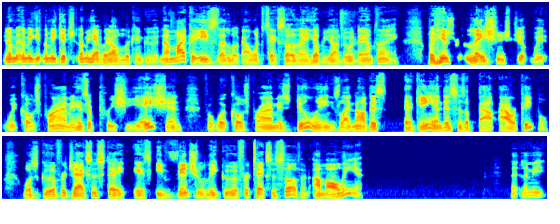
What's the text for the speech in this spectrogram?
You know, let me let me get let me get you, let me have y'all looking good." Now, Mike could easily say, "Look, I went to Texas Southern, I ain't helping y'all do a damn thing." But his relationship with with Coach Prime and his appreciation for what Coach Prime is doing is like, no, this again, this is about our people. What's good for Jackson State is eventually good for Texas Southern. I'm all in. Let, let me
